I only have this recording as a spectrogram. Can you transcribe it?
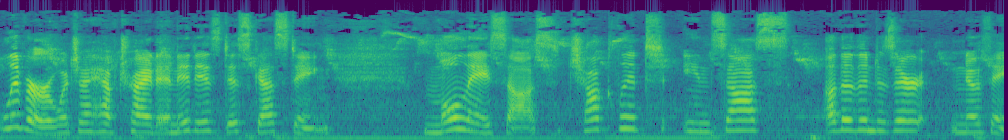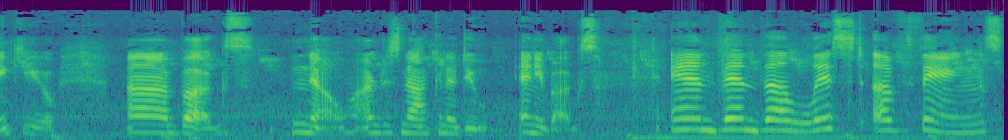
liver, which I have tried, and it is disgusting. Mole sauce, chocolate in sauce, other than dessert, no thank you. Uh, bugs, no, I'm just not gonna do any bugs. And then the list of things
